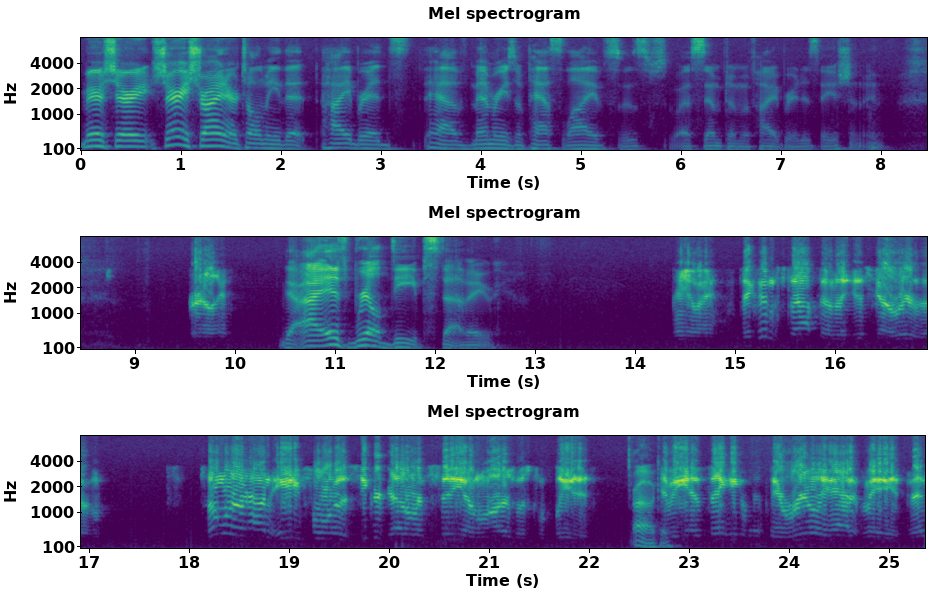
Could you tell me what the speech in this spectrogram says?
Mary Sherry Sherry Shriner told me that hybrids have memories of past lives as a symptom of hybridization. Really. Yeah, I, it's real deep stuff. eh? Anyway, they couldn't stop them. They just got rid of them. Somewhere around 84, the secret government city on Mars was completed. Oh, okay. They began thinking that they really had it made. And then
